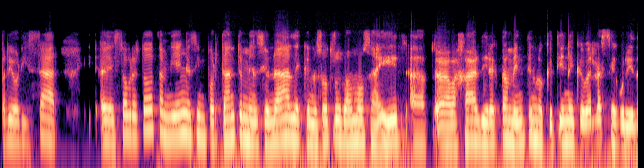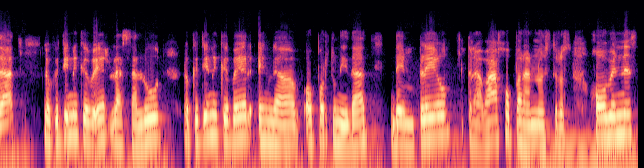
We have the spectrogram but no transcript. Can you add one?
priorizar eh, sobre todo también es importante mencionar de que nosotros vamos a ir a trabajar directamente en lo que tiene que ver la seguridad, lo que tiene que ver la salud, lo que tiene que ver en la oportunidad de empleo, trabajo para nuestros jóvenes,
